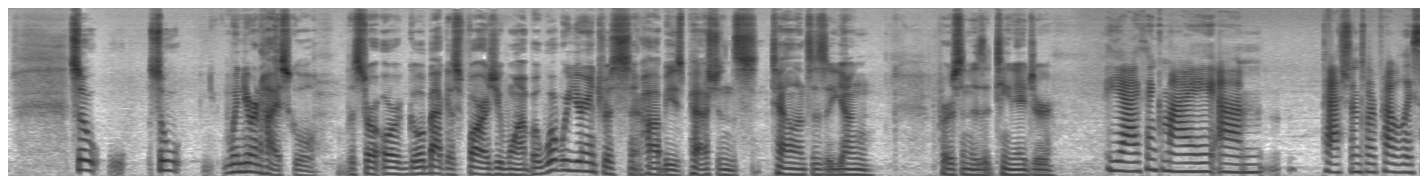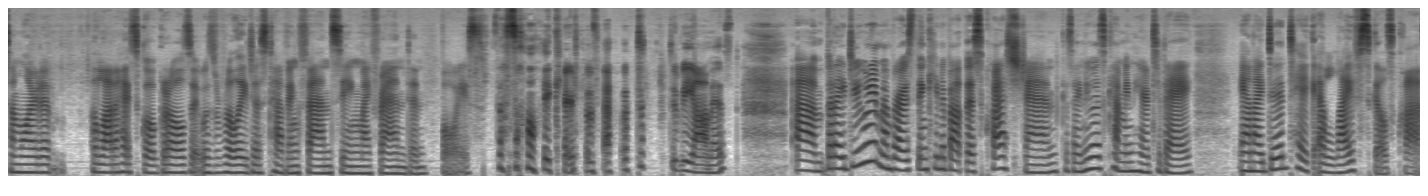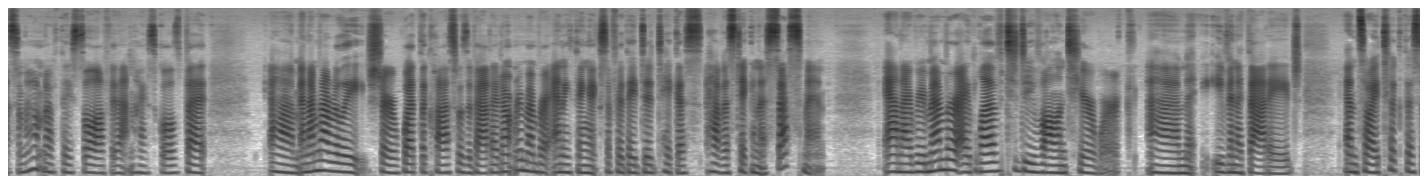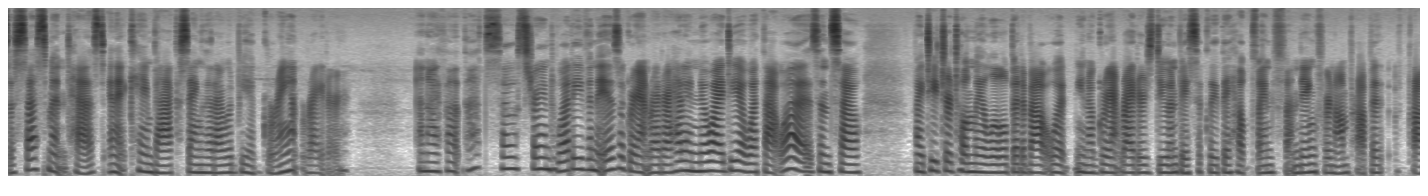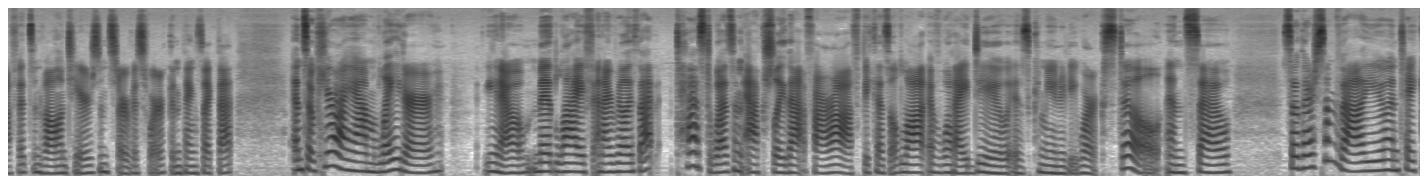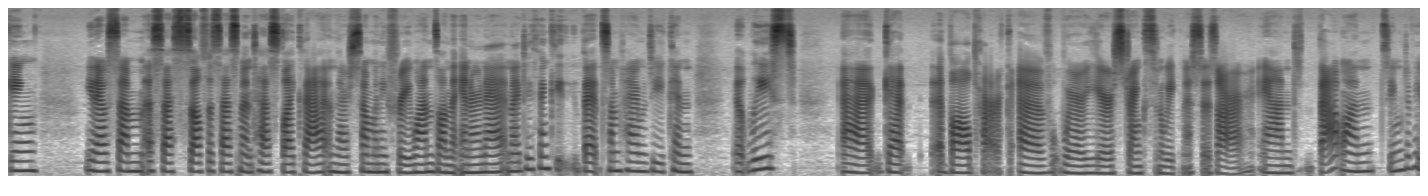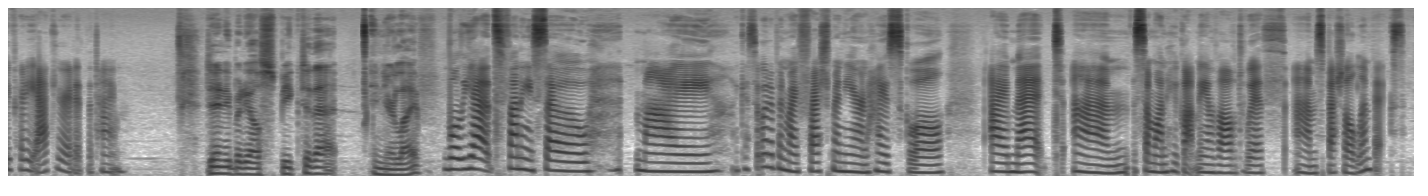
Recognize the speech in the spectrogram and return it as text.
so so when you're in high school, let's start or go back as far as you want. But what were your interests, hobbies, passions, talents as a young person, as a teenager? Yeah, I think my um, passions were probably similar to a lot of high school girls. It was really just having fun, seeing my friend and boys. That's all I cared about, to be honest. Um, but I do remember I was thinking about this question because I knew I was coming here today. And I did take a life skills class. And I don't know if they still offer that in high schools, but. Um, and I'm not really sure what the class was about. I don't remember anything except for they did take us have us take an assessment, and I remember I loved to do volunteer work, um, even at that age. And so I took this assessment test and it came back saying that I would be a grant writer. And I thought, that's so strange. What even is a grant writer? I had no idea what that was. And so my teacher told me a little bit about what, you know, grant writers do. And basically they help find funding for nonprofit profits and volunteers and service work and things like that. And so here I am later, you know, midlife, and I realized that test wasn't actually that far off because a lot of what I do is community work still. And so so there's some value in taking – you know, some assess self-assessment tests like that, and there's so many free ones on the internet. And I do think that sometimes you can at least uh, get a ballpark of where your strengths and weaknesses are. And that one seemed to be pretty accurate at the time. Did anybody else speak to that in your life? Well, yeah, it's funny. So, my, I guess it would have been my freshman year in high school, I met um, someone who got me involved with um, Special Olympics.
